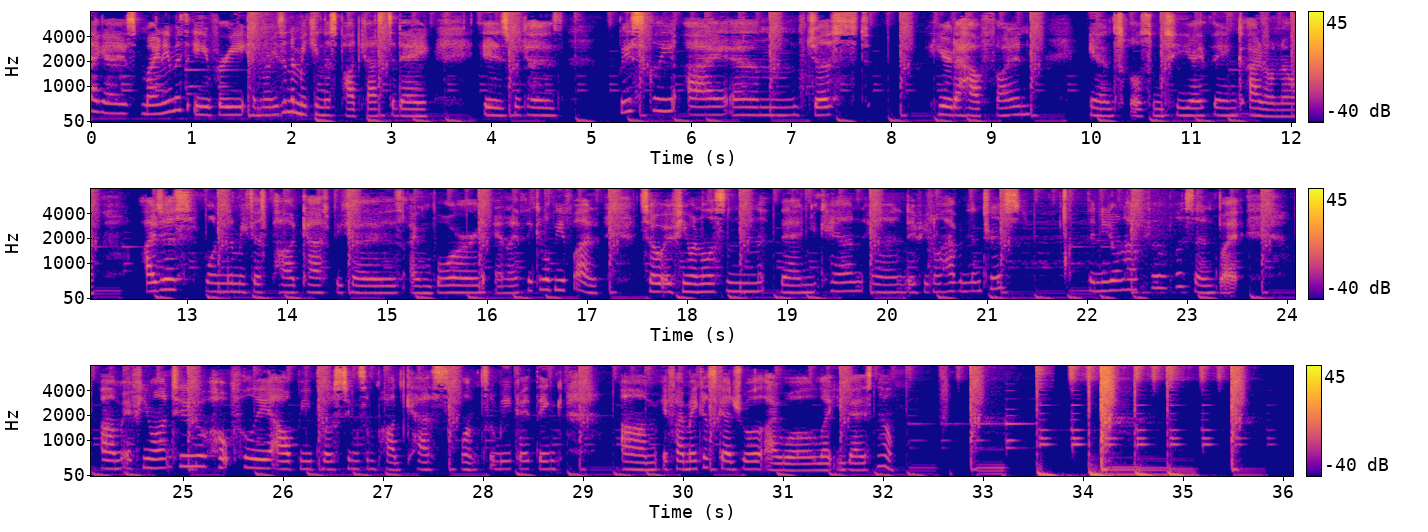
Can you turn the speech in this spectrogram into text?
Hi, guys. My name is Avery, and the reason I'm making this podcast today is because basically I am just here to have fun and spill some tea, I think. I don't know. I just wanted to make this podcast because I'm bored and I think it'll be fun. So if you want to listen, then you can, and if you don't have an interest, then you don't have to listen. But um, if you want to, hopefully, I'll be posting some podcasts once a week, I think. Um, if I make a schedule, I will let you guys know.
